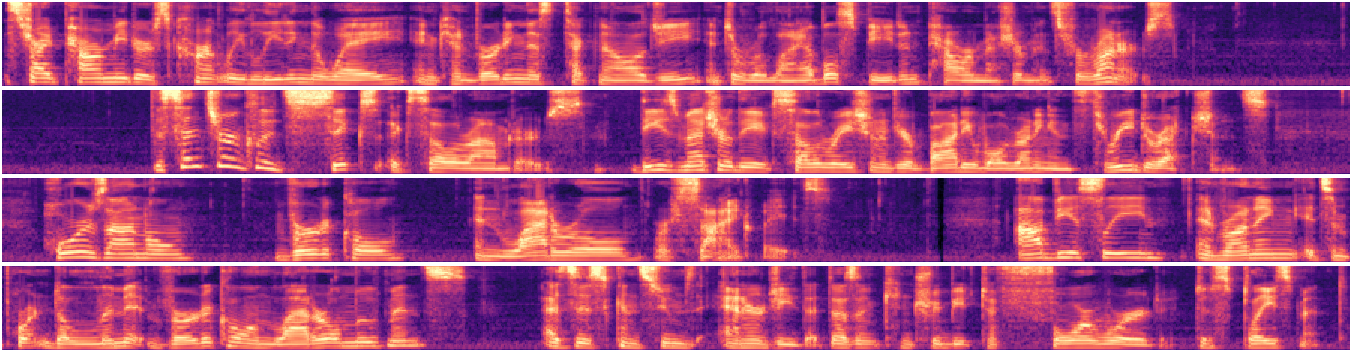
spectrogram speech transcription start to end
Stryd Power Meter is currently leading the way in converting this technology into reliable speed and power measurements for runners. The sensor includes six accelerometers. These measure the acceleration of your body while running in three directions horizontal, vertical, and lateral or sideways. Obviously, in running, it's important to limit vertical and lateral movements, as this consumes energy that doesn't contribute to forward displacement.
